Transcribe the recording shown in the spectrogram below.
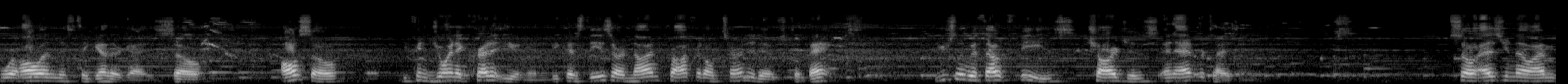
we're all in this together, guys. So, also, you can join a credit union because these are non-profit alternatives to banks, usually without fees, charges, and advertising. So, as you know, I'm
